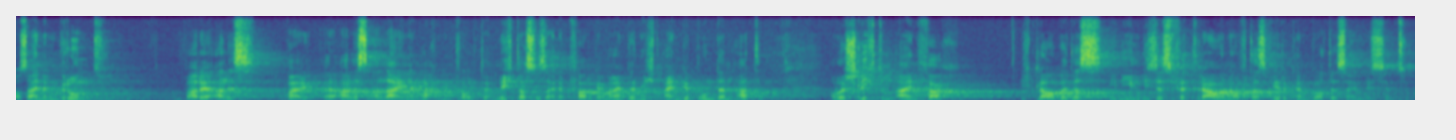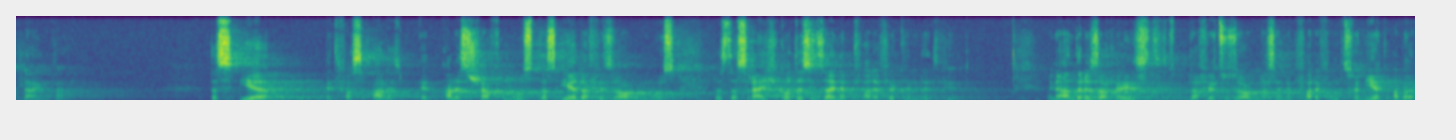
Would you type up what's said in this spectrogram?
Aus einem Grund, weil er alles, weil er alles alleine machen wollte. Nicht, dass er seine Pfarrgemeinde nicht eingebunden hat, aber schlicht und einfach, ich glaube, dass in ihm dieses Vertrauen auf das Wirken Gottes ein bisschen zu klein war. Dass er etwas alles, alles schaffen muss, dass er dafür sorgen muss, dass das Reich Gottes in seiner Pfarre verkündet wird. Eine andere Sache ist, dafür zu sorgen, dass eine Pfarre funktioniert. Aber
